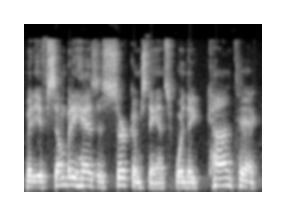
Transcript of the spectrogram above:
but if somebody has a circumstance where they contact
